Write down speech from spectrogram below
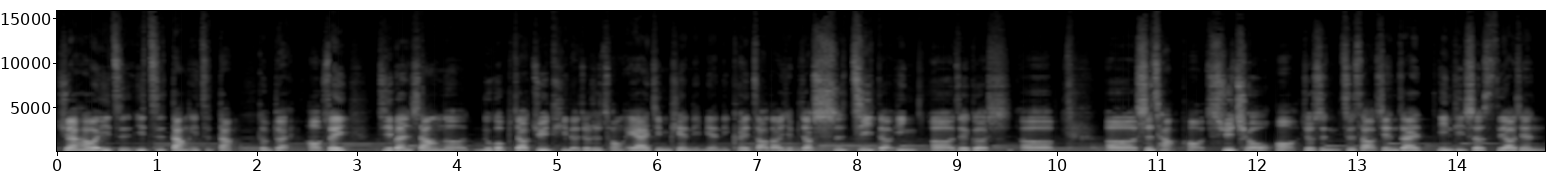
居然还会一直一直当一直当，对不对？好，所以基本上呢，如果比较具体的就是从 AI 晶片里面，你可以找到一些比较实际的应呃这个呃呃市场好需求哦，就是你至少先在硬体设施要先。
